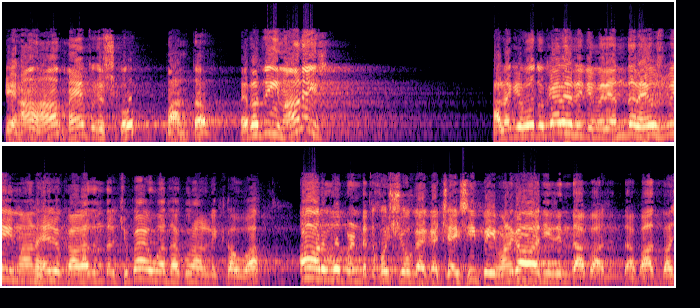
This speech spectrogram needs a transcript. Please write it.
کہ ہاں ہاں میں تو اس کو مانتا ہوں۔ میرا تو ایمان ہے اس۔ حالانکہ وہ تو کہہ رہے تھے جو میرے اندر ہے، اس میں ایمان ہے، جو کاغذ اندر چھپایا ہوا تھا، قرآن لکھا ہوا۔ اور وہ پنڈت خوش ہو گئے، کہ اچھا اسی پہ ایمان۔ گاہ جی زندہ باد زندہ باد بس،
